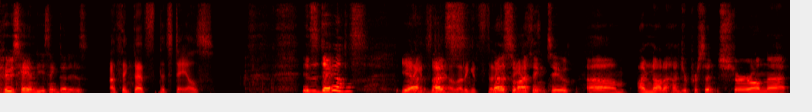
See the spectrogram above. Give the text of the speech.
whose hand do you think that is? i think that's that's dale's It's Dale's. I Yeah, think it's that's i think it's I think that's it's what I think too. Um, I'm not hundred percent sure on that,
